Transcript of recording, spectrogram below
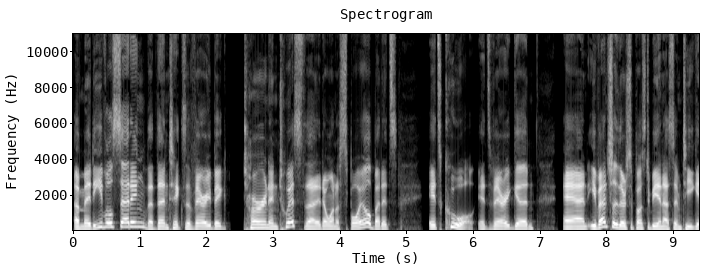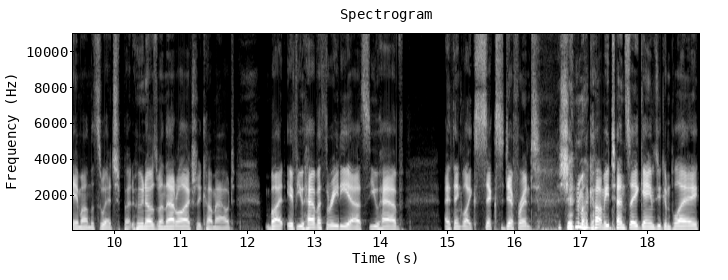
a medieval setting that then takes a very big turn and twist that I don't want to spoil, but it's it's cool. It's very good. And eventually there's supposed to be an SMT game on the Switch, but who knows when that'll actually come out. But if you have a 3DS, you have I think like six different Shin Megami Tensei games you can play.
